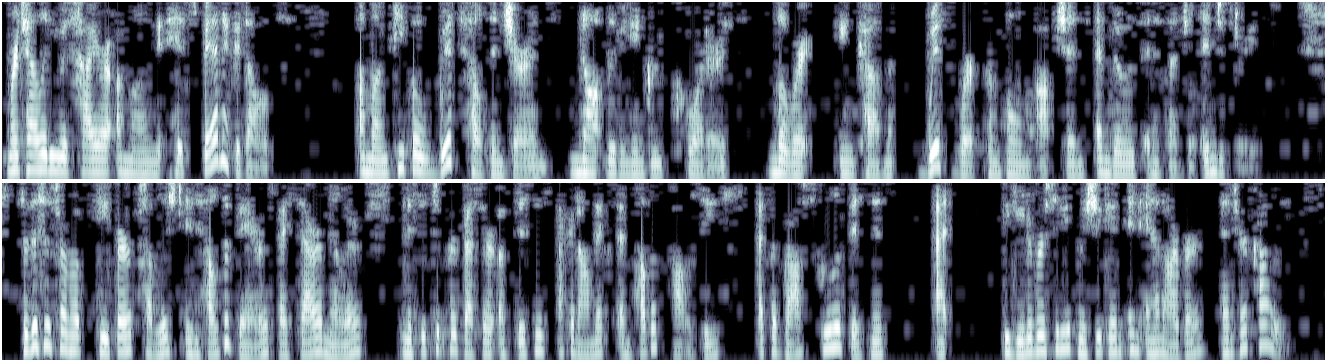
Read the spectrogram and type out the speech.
Mortality was higher among Hispanic adults, among people with health insurance, not living in group quarters, lower income, with work from home options, and those in essential industries. So this is from a paper published in Health Affairs by Sarah Miller, an assistant professor of business economics and public policy at the Ross School of Business at the University of Michigan in Ann Arbor, and her colleagues.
